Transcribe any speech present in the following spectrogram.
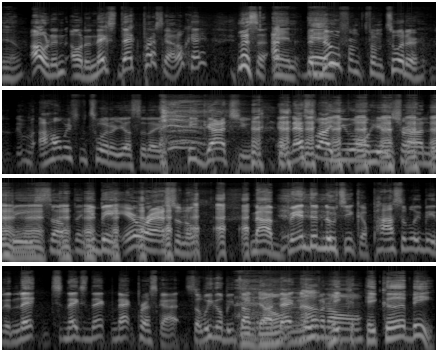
You know, Oh, the oh the next Dak Prescott. Okay, listen, I- And- the and- dude from from Twitter, from a homie from Twitter yesterday. He got you, and that's why you on here trying to be something. You being irrational. Now Ben DiNucci could possibly be the next next Dak, Dak Prescott. So we gonna be talking about Don't know. moving He, on. he could be.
